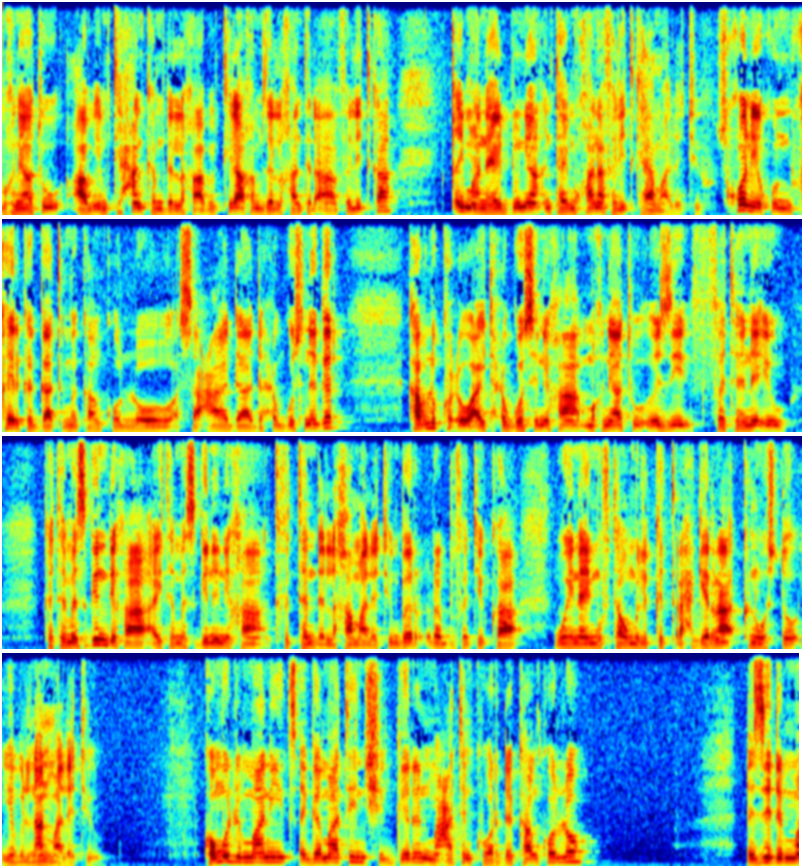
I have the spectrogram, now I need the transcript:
ምኽንያቱ ኣብ ኢምቲሓን ከም ደለኻ ኣብ ኢብትላእ ከም ዘለኻ እንተ ፈሊጥካ ቂማ ናይ ኣዱንያ እንታይ ምዃና ፈሊጥካያ ማለት እዩ። ዝኾነ ይኹን ኼር ከጋጥመካ እንከሎ ሰዓዳ ደሐጉስ ነገር ካብ ልክዑ ኣይትሐጎስን ኢኻ ምኽንያቱ እዚ ፈተነ እዩ ከተመስግን ዲኻ ኣይተመስግንን ኢኻ ትፍተን ደለኻ ማለት እዩ እምበር ረቢ ፈትዩካ ወይ ናይ ምፍታው ምልክት ጥራሕ ጌርና ክንወስዶ የብልናን ማለት እዩ። ከምኡ ድማ ጸገማትን ሽግርን መዓትን ክወርደካ እንከሎ እዚ ድማ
